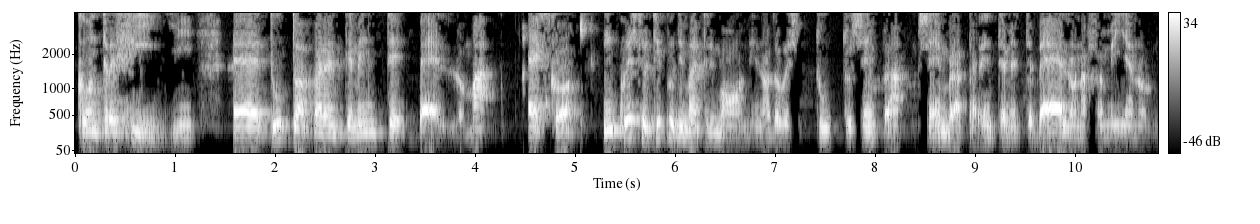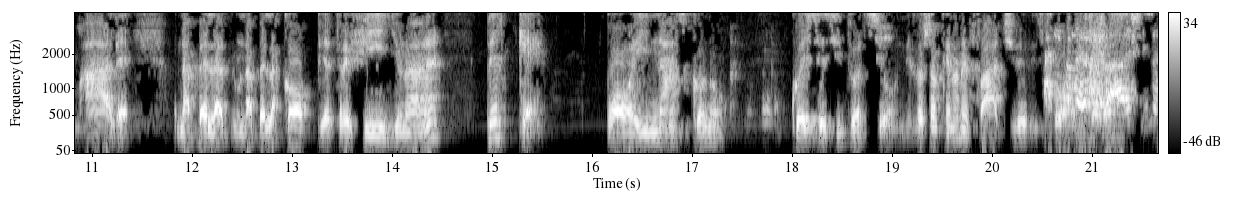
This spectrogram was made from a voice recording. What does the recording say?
con tre figli, eh, tutto apparentemente bello, ma Ecco, in questo tipo di matrimoni, no, dove tutto sembra, sembra, apparentemente bello, una famiglia normale, una bella, una bella coppia, tre figli, una, eh, perché poi nascono queste situazioni? Lo so che non è facile rispondere. Non è facile.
